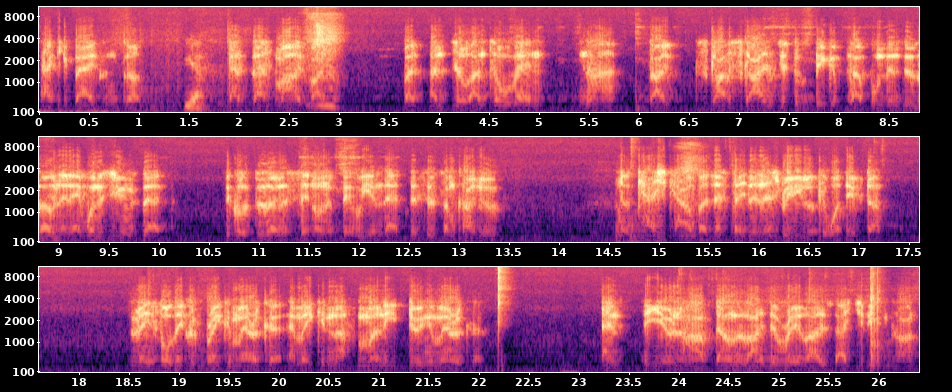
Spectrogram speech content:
pack your bags and go. Yeah. That's that's my advice. But until until then, nah. Like Sky, Sky is just a bigger platform than DAZN, and everyone assumes that because DAZN is sitting on a billion, that this is some kind of you know cash cow. But let's take, let's really look at what they've done. They thought they could break America and make enough money doing America, and a year and a half down the line, they realized actually we can't.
